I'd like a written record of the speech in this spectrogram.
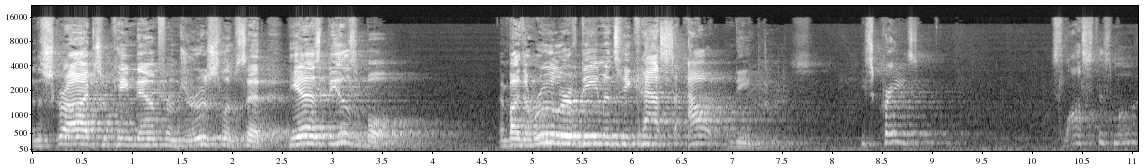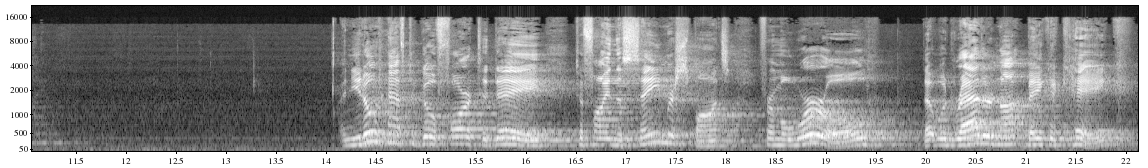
And the scribes who came down from Jerusalem said, He has Beelzebul, and by the ruler of demons he casts out demons. He's crazy. He's lost his mind. And you don't have to go far today to find the same response from a world that would rather not bake a cake,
